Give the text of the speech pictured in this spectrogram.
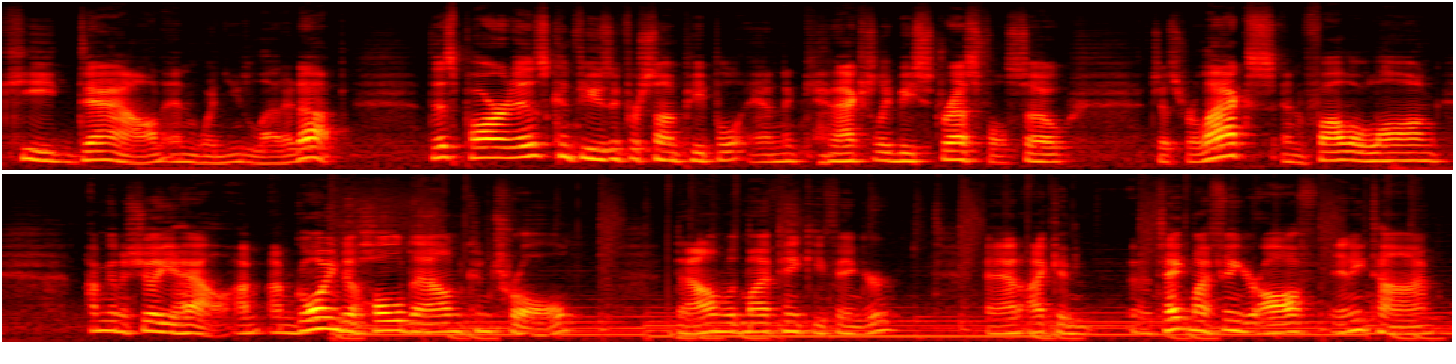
key down and when you let it up. This part is confusing for some people and can actually be stressful. So just relax and follow along. I'm going to show you how. I'm, I'm going to hold down control, down with my pinky finger, and I can uh, take my finger off anytime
